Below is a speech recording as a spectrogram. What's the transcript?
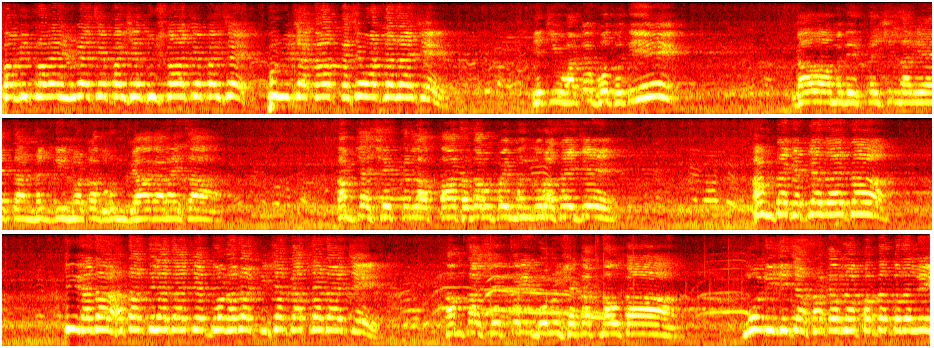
पण मित्र विम्याचे पैसे दुष्काळाचे पैसे पूर्वीच्या काळात कसे वाटले जायचे? याची वाटप होत होती. गावामध्ये तहसीलदार यायचा नगदी नोटा भरून बॅग आणायचा. आमच्या शेतकऱ्याला पाच हजार रुपये मंजूर असायचे. आमटा घेतल्या जायचा. तीन हजार हातात दिल्या जायचे दोन हजार खिशात घातल्या जायचे. आमचा शेतकरी बोलू शकत नव्हता. मोदीजीच्या सरकारनं पद्धत बदलली.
